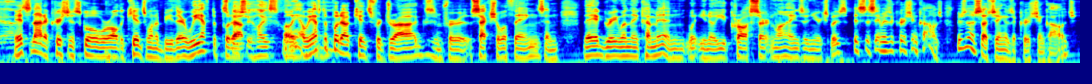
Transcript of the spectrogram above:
Yeah. It's not a Christian school where all the kids want to be there. We have to put out Especially out high school. Oh yeah, we have to put out kids for drugs and for sexual things, and they agree when they come in. When, you know, you cross certain lines and you're exposed. It's the same as a Christian college. There's no such thing as a Christian college.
